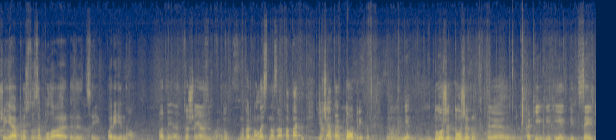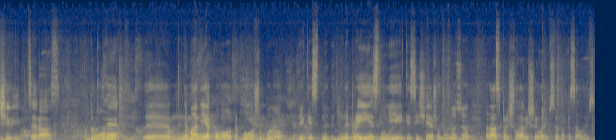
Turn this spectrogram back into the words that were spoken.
що я просто забула е, цей оригінал. Оди- Те, що я ну, вернулась назад. А так, дівчата добрі, е, дуже-дуже е, такі відзивчиві, це раз. Друге, е, нема ніякого такого, щоб було якесь неприязні, якесь іще що. Ну, все. Раз прийшла, рішила і все, написала і все.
